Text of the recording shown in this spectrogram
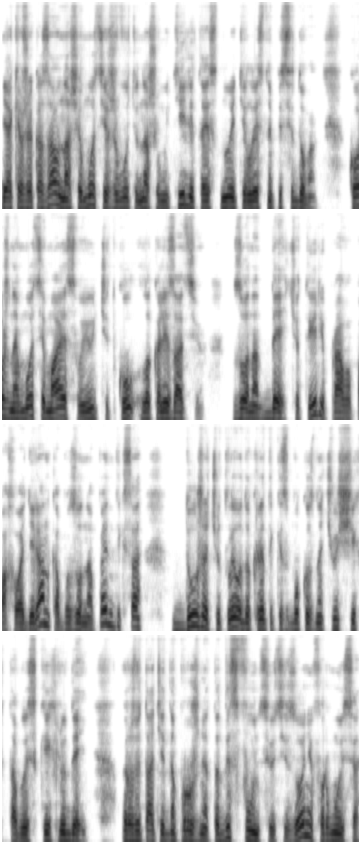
Як я вже казав, наші емоції живуть у нашому тілі та існують тілесно підсвідомо. Кожна емоція має свою чітку локалізацію. Зона D4, права пахова ділянка або зона апендикса, дуже чутлива до критики з боку значущих та близьких людей. В результаті напруження та дисфункції у цій зоні формується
